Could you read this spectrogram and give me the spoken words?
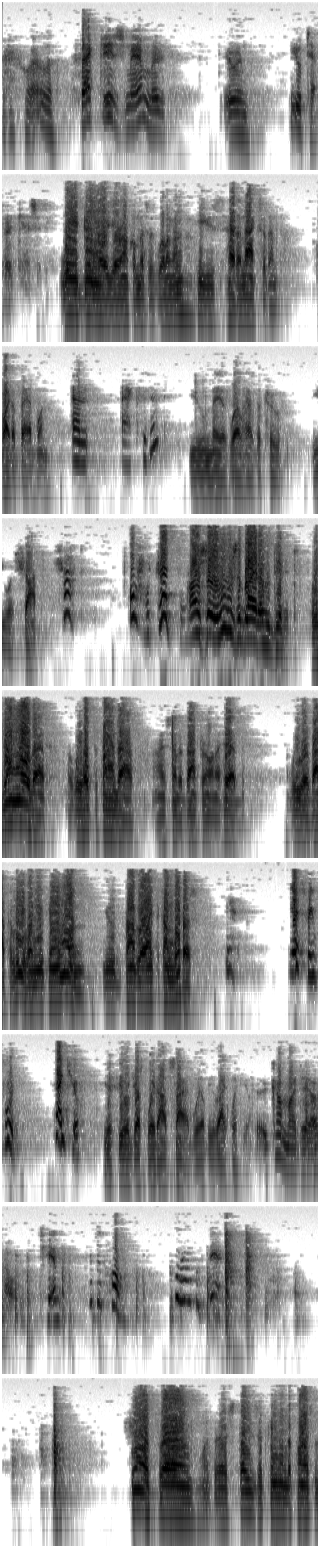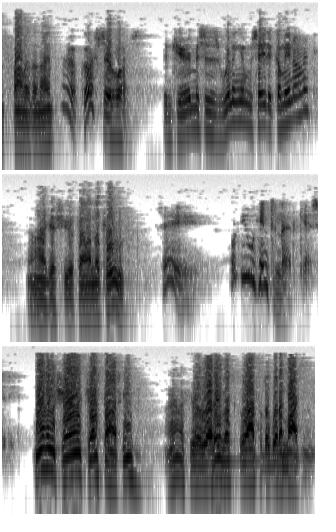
Well, the fact is, ma'am, uh, you, you tell her, Cassidy. We do know your uncle, Mrs. Willingham. He's had an accident. Quite a bad one. An accident? You may as well have the truth. He was shot. Shot? Oh, how dreadful. I say, who was the blighter who did it? We don't know that, but we hope to find out. I sent a doctor on ahead. We were about to leave when you came in. You'd probably like to come with us. Yes. Yes, we would. Thank you. If you'll just wait outside, we'll be right with you. Uh, come, my dear. Oh, Tim, this is horrible. Poor Uncle Ben. Sheriff, uh, was there a stage that came into Parsons Folly tonight? Oh, of course there was. Didn't you hear Mrs. Willingham say to come in on it? Well, I guess you're telling the truth. Say, what are you hinting at, Cassidy? Nothing, Sheriff. Just asking. Well, if you're ready, let's go out to the Widow Martin.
